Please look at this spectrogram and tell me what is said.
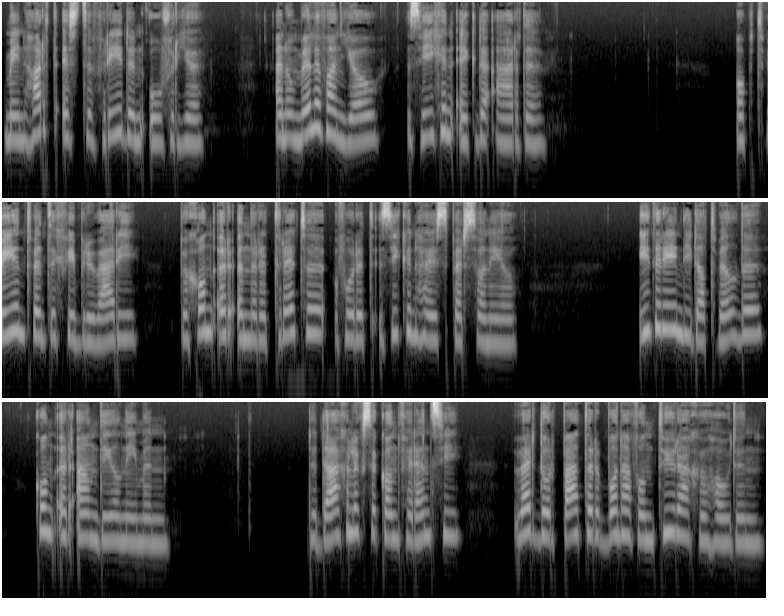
Mijn hart is tevreden over je, en omwille van jou zegen ik de aarde. Op 22 februari begon er een retraite voor het ziekenhuispersoneel. Iedereen die dat wilde, kon eraan deelnemen. De dagelijkse conferentie werd door Pater Bonaventura gehouden.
